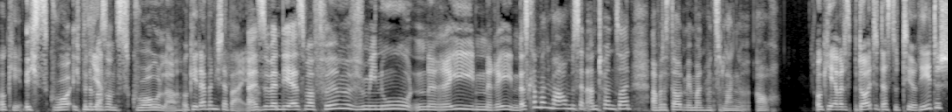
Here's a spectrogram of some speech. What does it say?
Okay. Ich scroll, ich bin Ja. immer so ein Scroller. Okay, da bin ich dabei. Ja. Also wenn die erstmal fünf Minuten reden, reden, das kann manchmal auch ein bisschen antörend sein, aber das dauert mir manchmal zu lange auch. Okay, aber das bedeutet, dass du theoretisch,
